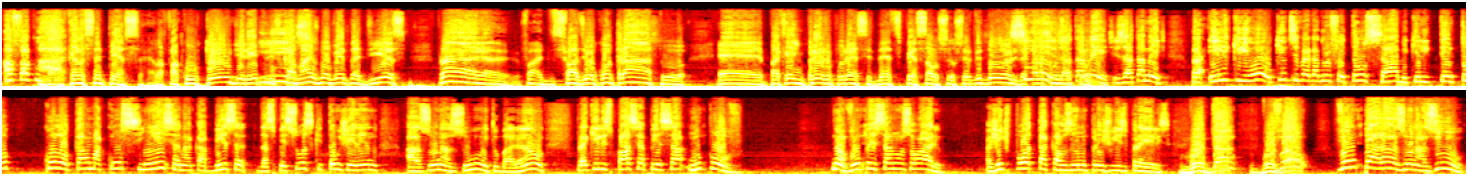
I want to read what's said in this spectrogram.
A faculdade. Ah, aquela sentença. Ela facultou o direito Isso. de ficar mais 90 dias para eh, desfazer o contrato, é, para que a empresa pudesse né, dispensar os seus servidores. Sim, exatamente, toda. exatamente. Pra, ele criou, o que o desembargador foi tão sábio que ele tentou colocar uma consciência na cabeça das pessoas que estão gerando a Zona Azul em Tubarão, para que eles passem a pensar no povo. Não, vamos pensar no usuário. A gente pode estar tá causando prejuízo para eles. Vou dar, vou dar. Vamos parar a Zona Azul?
